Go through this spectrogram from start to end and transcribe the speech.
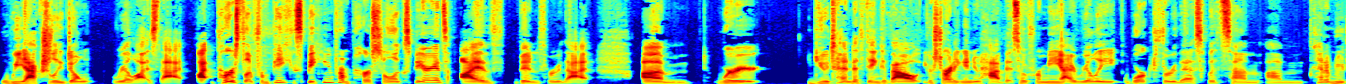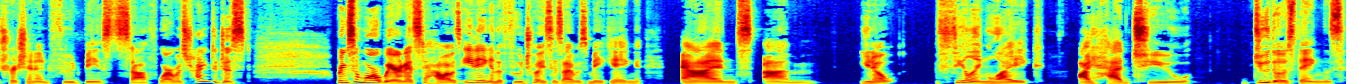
we actually don't realize that. I personally from speaking from personal experience, I've been through that. Um where you tend to think about you're starting a new habit. So for me, I really worked through this with some um, kind of nutrition and food based stuff where I was trying to just bring some more awareness to how I was eating and the food choices I was making. And, um, you know, feeling like I had to do those things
